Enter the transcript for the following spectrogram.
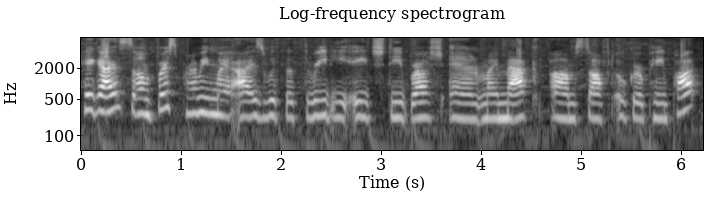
Hey guys, so I'm first priming my eyes with the 3D HD brush and my MAC um, Soft Ochre Paint Pot.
